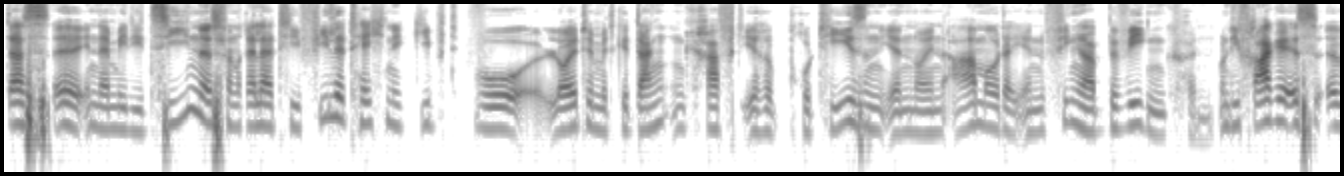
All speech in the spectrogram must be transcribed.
dass äh, in der Medizin es schon relativ viele Technik gibt, wo Leute mit Gedankenkraft ihre Prothesen, ihren neuen Arm oder ihren Finger bewegen können. Und die Frage ist, äh,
